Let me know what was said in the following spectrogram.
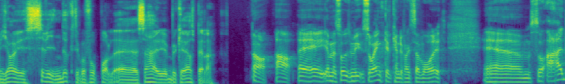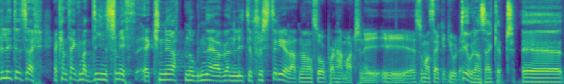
jag är svinduktig på fotboll. Eh, så här brukar jag spela. Ja, ja, eh, ja men så, så enkelt kan det faktiskt ha varit. Eh, så ah, det är lite så här, jag kan tänka mig att Dean Smith eh, knöt nog näven lite frustrerat när han såg på den här matchen, i, i som han säkert gjorde. Det gjorde han säkert. Eh,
